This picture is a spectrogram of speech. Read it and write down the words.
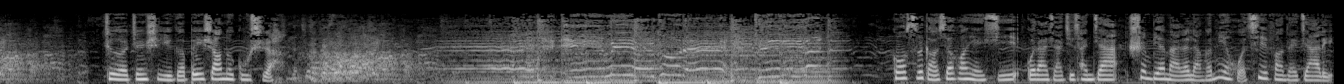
这真是一个悲伤的故事啊！公司搞消防演习，郭大侠去参加，顺便买了两个灭火器放在家里。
